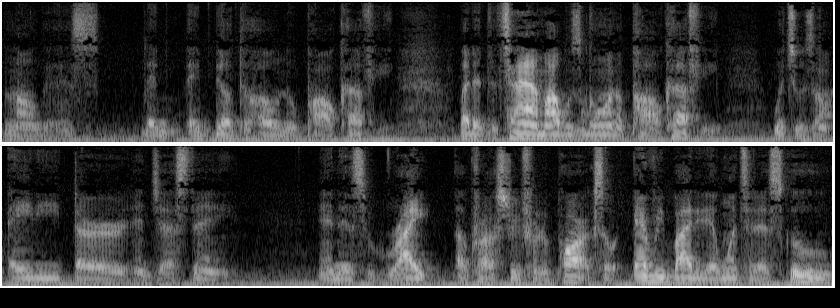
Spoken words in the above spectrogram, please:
longer. It's, they they built a whole new Paul Cuffe. But at the time I was going to Paul Cuffe, which was on 83rd and Justine, and it's right across the street from the park. So everybody that went to that school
